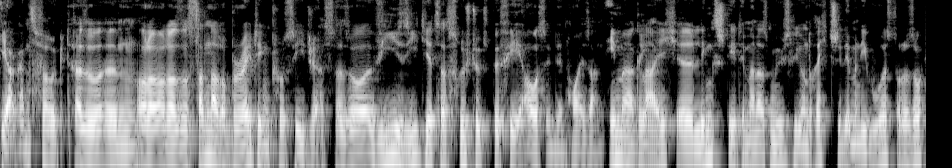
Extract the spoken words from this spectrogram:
Ja, ganz verrückt. Also, ähm, oder, oder so Standard Operating Procedures. Also, wie sieht jetzt das Frühstücksbuffet aus in den Häusern? Immer gleich. Äh, links steht immer das Müsli und rechts steht immer die Wurst oder so.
